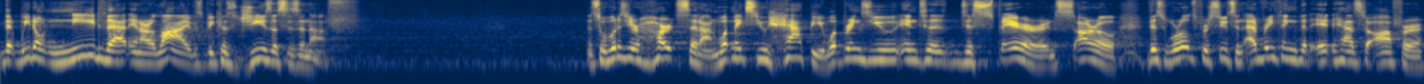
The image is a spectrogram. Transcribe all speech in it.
that we don't need that in our lives because Jesus is enough. And so, what is your heart set on? What makes you happy? What brings you into despair and sorrow? This world's pursuits and everything that it has to offer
